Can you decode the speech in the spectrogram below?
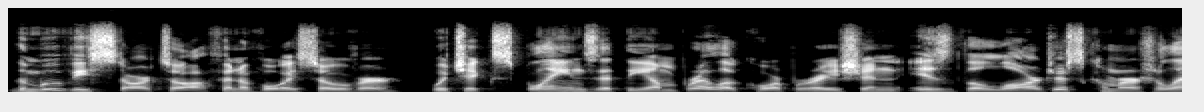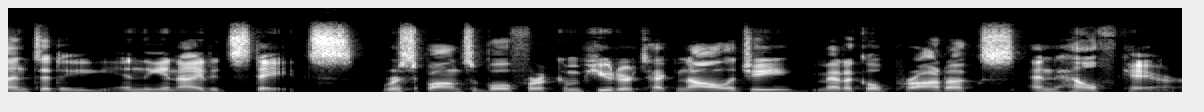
The movie starts off in a voiceover, which explains that the Umbrella Corporation is the largest commercial entity in the United States, responsible for computer technology, medical products, and healthcare.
